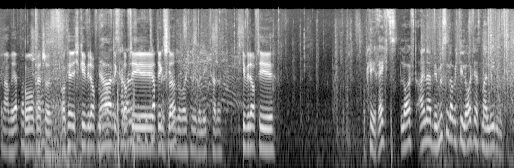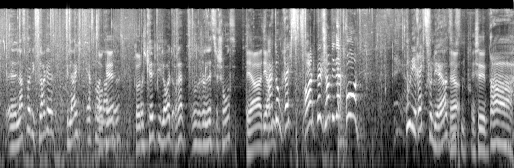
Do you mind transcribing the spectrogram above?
Genau, aber ihr habt noch Komm die auf Chance. Plätsche. Okay, ich gehe wieder auf, Ja, auf die, auf die geklappt Dings, ne? so, was ich mir überlegt hatte. Ich gehe wieder auf die. Okay, rechts läuft einer. Wir müssen, glaube ich, die Leute erstmal erledigen. Äh, lass mal die Flagge vielleicht erstmal Okay, alleine gut. und killt die Leute, oder? Unsere letzte Chance. Ja, die haben. Achtung, rechts! Oh, ich bin schon wieder tot! Rudi, rechts von dir, ja? Ja, Siehst du? ich sehe ihn. Ah,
